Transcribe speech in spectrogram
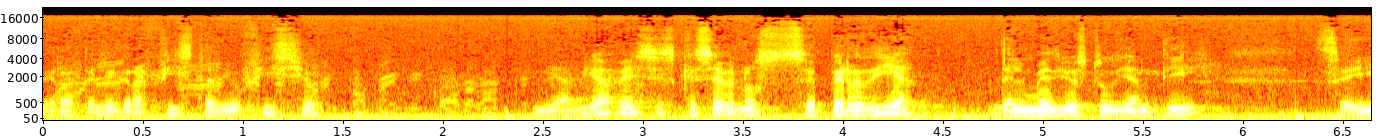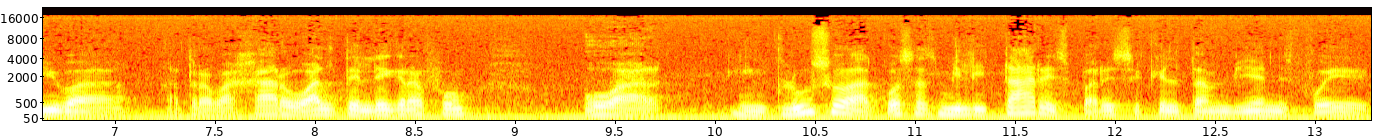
era telegrafista de oficio y había veces que se, se perdía del medio estudiantil, se iba a trabajar o al telégrafo o a incluso a cosas militares. Parece que él también fue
